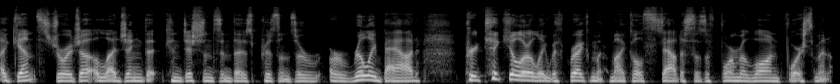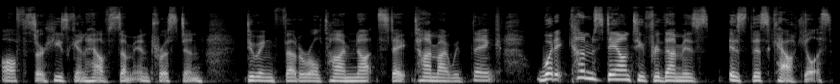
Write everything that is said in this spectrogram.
against Georgia, alleging that conditions in those prisons are, are really bad, particularly with Greg McMichael's status as a former law enforcement officer. He's going to have some interest in doing federal time, not state time, I would think. What it comes down to for them is is this calculus.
